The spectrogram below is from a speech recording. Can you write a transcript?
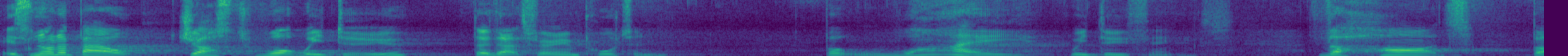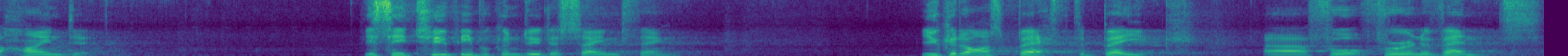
is not about just what we do, though that's very important, but why we do things, the heart behind it. You see, two people can do the same thing. You could ask Beth to bake uh, for, for an event,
